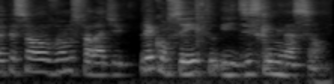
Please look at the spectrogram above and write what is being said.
Oi, pessoal, vamos falar de preconceito e discriminação.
